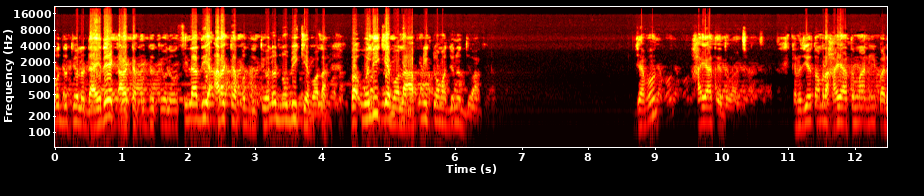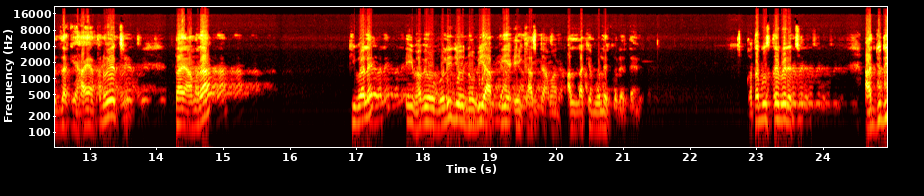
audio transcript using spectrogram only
পদ্ধতি হলো ডাইরেক্ট আর একটা পদ্ধতি হলো ওসিলা দিয়ে আর একটা পদ্ধতি হলো নবীকে বলা বা ওলিকে বলা। আপনি একটু আমার জন্য দোয়া করুন। যেমন হায়াতে দোয়া চাই। কেন যেহেতু আমরা হায়াত মানি বারজাকি হায়াত রয়েছে তাই আমরা কি বলে? এইভাবে ও বলি যে নবী আপনি এই কাজটা আমার আল্লাহকে বলে করে দেন। কথা বুঝতে পেরেছে আর যদি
